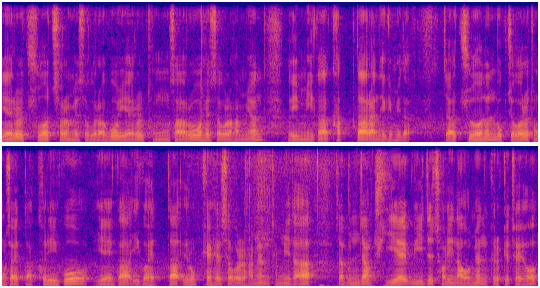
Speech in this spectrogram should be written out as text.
얘를 주어처럼 해석을 하고 얘를 동사로 해석을 하면 의미가 같다란 얘기입니다. 자, 주어는 목적어를 동사했다. 그리고 얘가 이거 했다. 이렇게 해석을 하면 됩니다. 자, 문장 뒤에 with 절이 나오면 그렇게 돼요.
